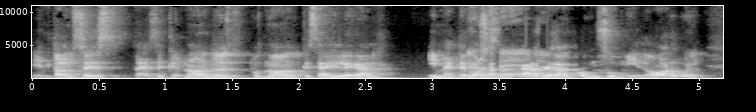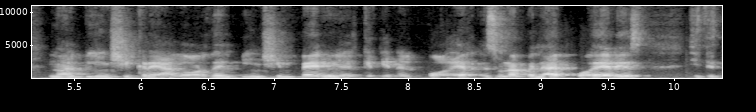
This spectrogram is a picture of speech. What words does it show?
Entonces, es de que no, entonces, pues no, que sea ilegal. Y metemos a la cárcel al consumidor, güey, no al pinche creador del pinche imperio y el que tiene el poder. Es una pelea de poderes. Si te-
